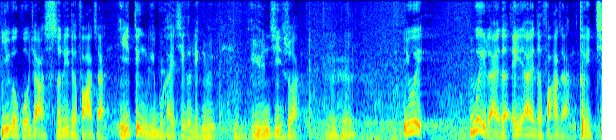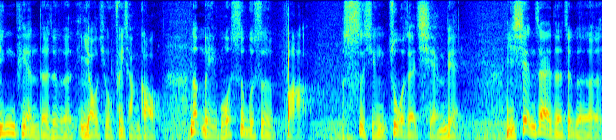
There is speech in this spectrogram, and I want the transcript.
一个国家实力的发展，一定离不开几个领域：云计算。嗯哼，因为未来的 AI 的发展对晶片的这个要求非常高。那美国是不是把事情做在前面？你现在的这个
